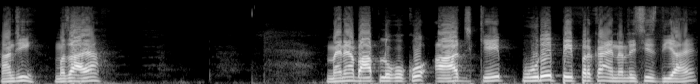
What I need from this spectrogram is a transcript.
हाँ जी, मज़ा आया? मैंने अब आप लोगों को आज के पूरे पेपर का एनालिसिस दिया है,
